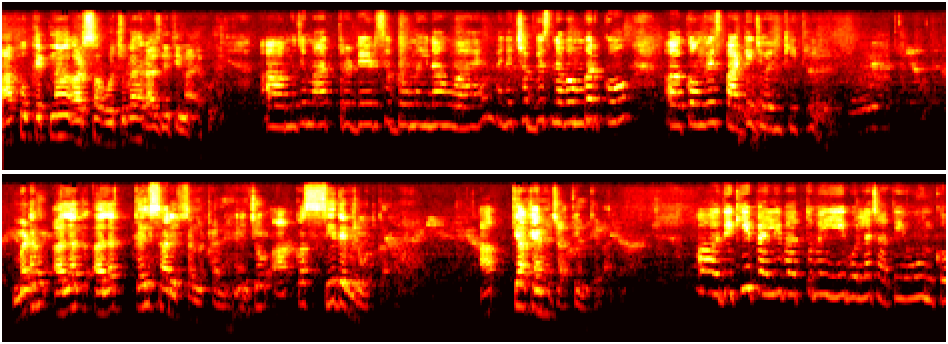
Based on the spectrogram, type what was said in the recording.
आपको कितना अरसा हो चुका है राजनीति में आए हुए? आ, मुझे मात्र डेढ़ से दो महीना हुआ है। मैंने 26 नवंबर को कांग्रेस पार्टी ज्वाइन की थी। मैडम अलग अलग कई सारे संगठन हैं जो आपका सीधे विरोध कर रहे हैं। आप क्या कहना चाहती हैं उनके बारे में? देखिए पहली बात तो मैं यही बोलना चाहती हूँ उनको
